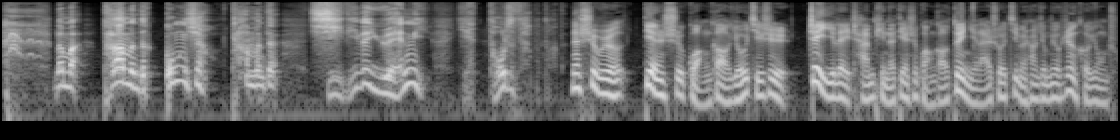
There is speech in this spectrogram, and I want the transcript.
那么它们的功效、它们的洗涤的原理也都是差不多的。那是不是电视广告，尤其是这一类产品的电视广告，对你来说基本上就没有任何用处？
